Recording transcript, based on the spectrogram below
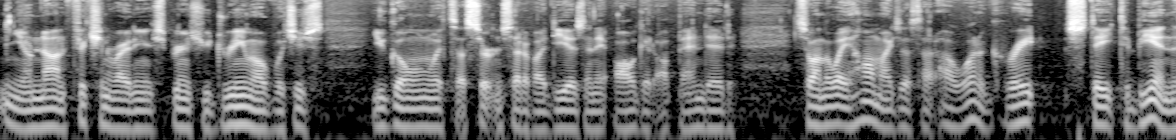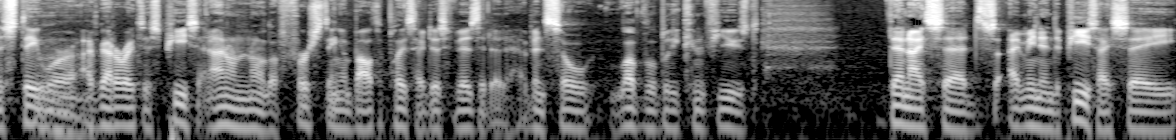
you know, nonfiction writing experience you dream of, which is you go in with a certain set of ideas and they all get upended. So on the way home, I just thought, oh, what a great state to be in. This state mm. where I've got to write this piece and I don't know the first thing about the place I just visited. I've been so lovably confused. Then I said, I mean, in the piece, I say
